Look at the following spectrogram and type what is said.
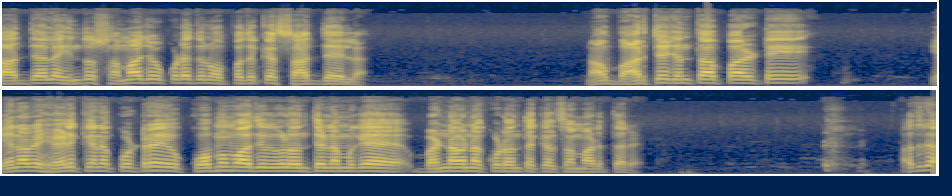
ಸಾಧ್ಯ ಇಲ್ಲ, ಹಿಂದೂ ಸಮಾಜವು ಕೂಡ ಇದನ್ನು ಒಪ್ಪೋದಕ್ಕೆ ಸಾಧ್ಯ ಇಲ್ಲ. ನಾವು ಭಾರತೀಯ ಜನತಾ ಪಾರ್ಟಿ ಏನಾದ್ರು ಹೇಳಿಕೆನ ಕೊಟ್ಟರೆ ಕೋಮವಾದಿಗಳು ಅಂತೇಳಿ ನಮಗೆ ಬಣ್ಣವನ್ನು ಕೊಡುವಂಥ ಕೆಲಸ ಮಾಡ್ತಾರೆ. ಆದರೆ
